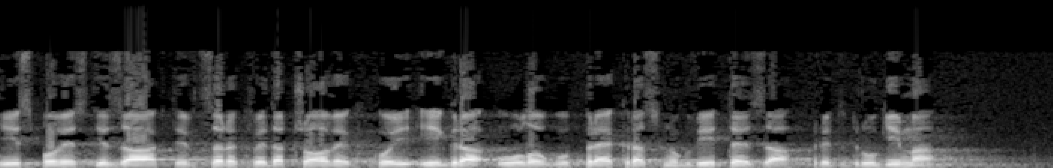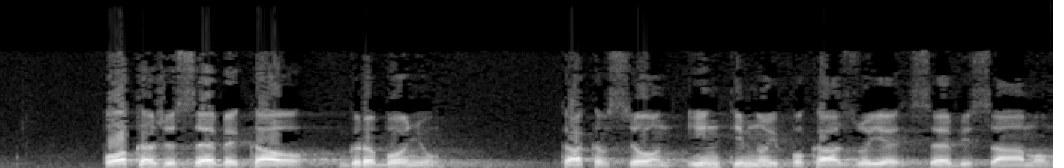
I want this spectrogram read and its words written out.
Ispovest je zahtev crkve da čovek koji igra ulogu prekrasnog viteza pred drugima pokaže sebe kao grbonju, kakav se on intimno i pokazuje sebi samom.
